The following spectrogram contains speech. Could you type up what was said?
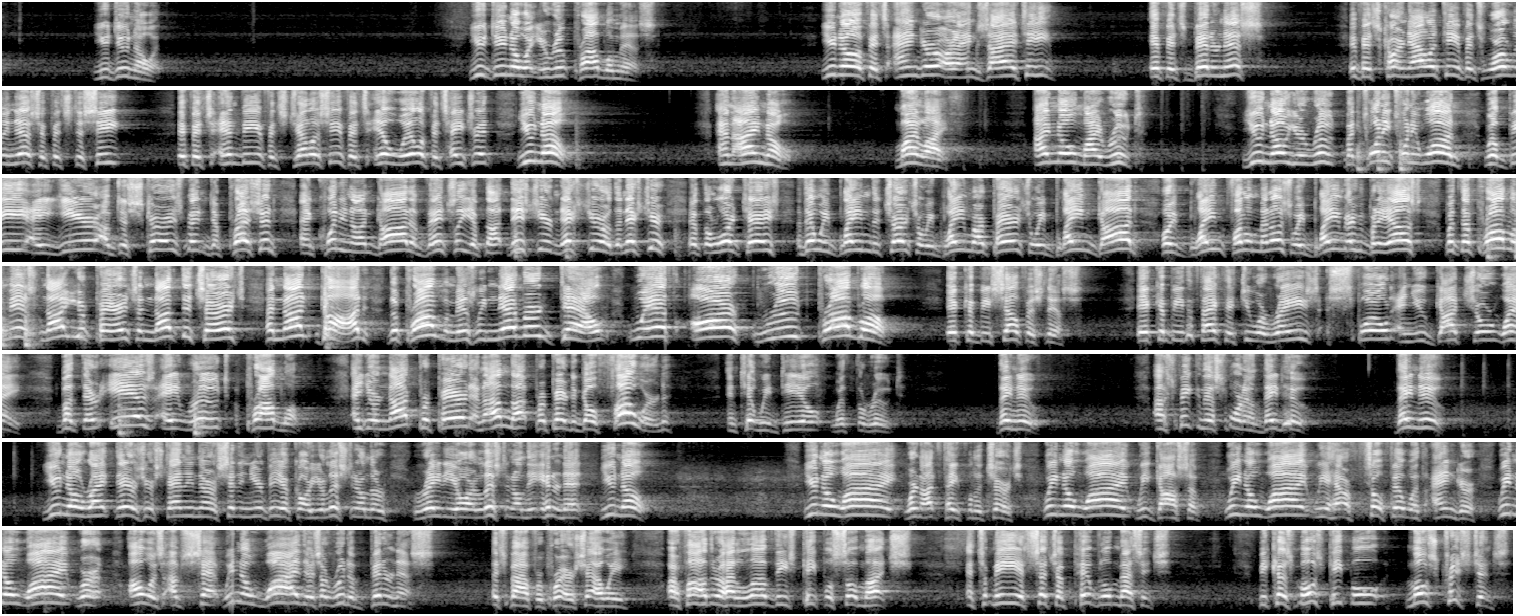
You do know it. You do know what your root problem is. You know if it's anger or anxiety, if it's bitterness, if it's carnality, if it's worldliness, if it's deceit, if it's envy, if it's jealousy, if it's ill will, if it's hatred, you know. And I know my life. I know my root. You know your root, but 2021 will be a year of discouragement and depression and quitting on God eventually, if not this year, next year, or the next year, if the Lord tarries. And then we blame the church, or we blame our parents, or we blame God, or we blame fundamentals, or we blame everybody else. But the problem is not your parents, and not the church, and not God. The problem is we never dealt with our root problem. It could be selfishness. It could be the fact that you were raised spoiled and you got your way. But there is a root problem. And you're not prepared, and I'm not prepared to go forward until we deal with the root. They knew. I'm speaking this morning, they knew. They knew. You know right there as you're standing there or sitting in your vehicle or you're listening on the radio or listening on the internet, you know you know why we're not faithful to church. We know why we gossip. We know why we are so filled with anger. We know why we're always upset. We know why there's a root of bitterness. Let's bow for prayer, shall we? Our Father, I love these people so much. And to me, it's such a pivotal message because most people, most Christians,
